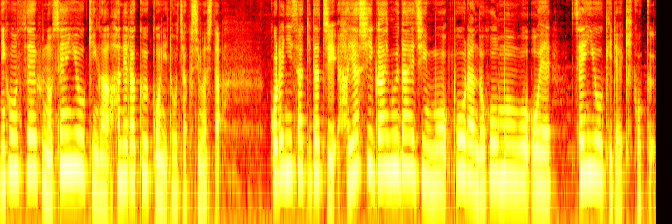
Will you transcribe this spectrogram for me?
日本政府の専用機が羽田空港に到着しました。これに先立ち、林外務大臣もポーランド訪問を終え、専用機で帰国。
